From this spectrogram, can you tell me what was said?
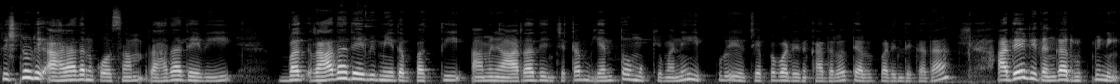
కృష్ణుడి ఆరాధన కోసం రాధాదేవి భ రాధాదేవి మీద భక్తి ఆమెను ఆరాధించటం ఎంతో ముఖ్యమని ఇప్పుడు చెప్పబడిన కథలో తెలపబడింది కదా. అదేవిధంగా రుక్మిణి.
